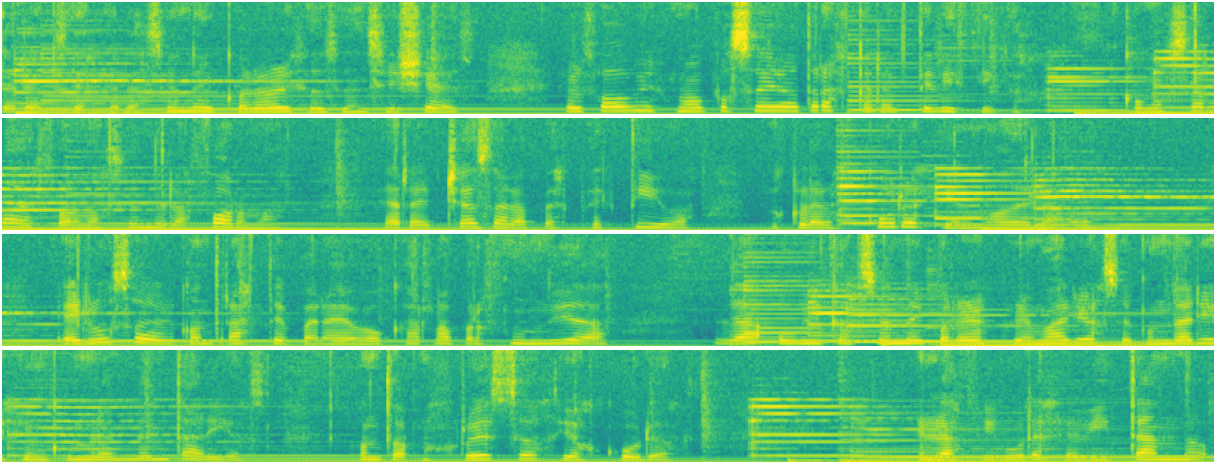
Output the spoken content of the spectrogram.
de la exageración del color y su sencillez, el fauvismo posee otras características, como ser la deformación de la forma, el rechazo a la perspectiva, los claroscuros y el modelado. El uso del contraste para evocar la profundidad, la ubicación de colores primarios, secundarios y complementarios, contornos gruesos y oscuros, en las figuras evitando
